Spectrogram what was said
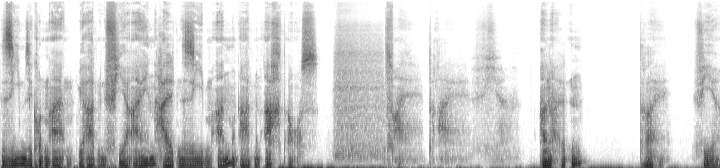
sieben Sekunden ein. Wir atmen vier ein, halten sieben an und atmen acht aus. Zwei, drei, vier. Anhalten. Drei, vier,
